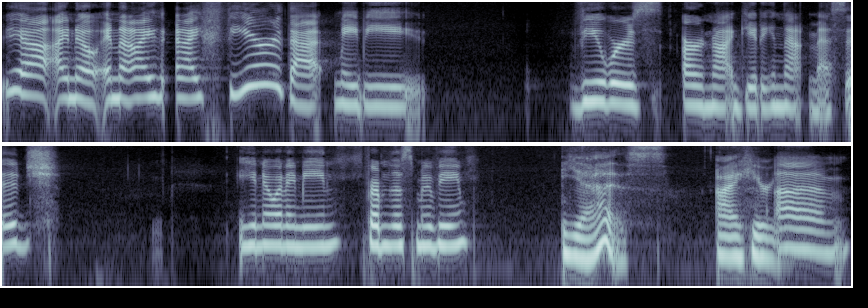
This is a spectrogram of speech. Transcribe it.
Yeah, I know, and I and I fear that maybe viewers are not getting that message. You know what I mean from this movie? Yes, I hear you. Um,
